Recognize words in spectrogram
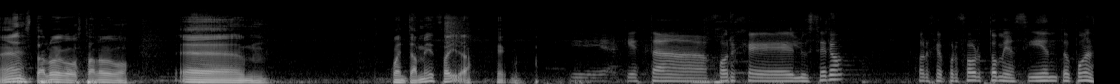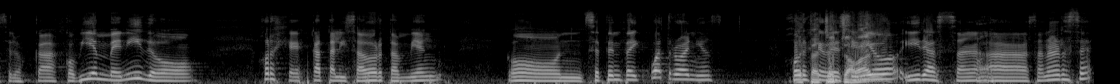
¿eh? Hasta luego, hasta luego. Eh, cuéntame, Zaira. Eh, aquí está Jorge Lucero. Jorge, por favor, tome asiento, pónganse los cascos. Bienvenido. Jorge es catalizador también, con 74 años. Jorge hecho decidió chaval. ir a, sa- a sanarse,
